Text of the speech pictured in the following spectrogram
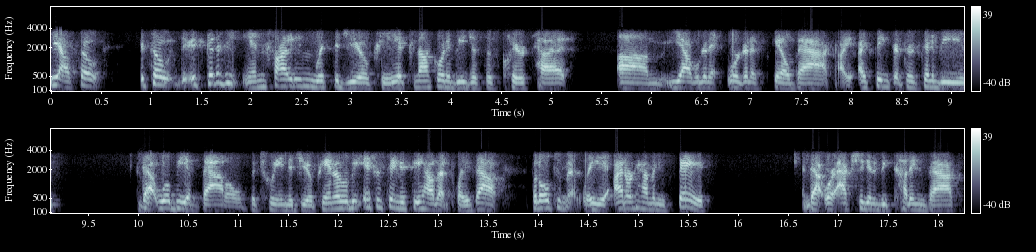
Yeah, so so it's going to be infighting with the GOP. It's not going to be just this clear cut. Um, yeah, we're gonna we're gonna scale back. I, I think that there's going to be that will be a battle between the GOP, and it'll be interesting to see how that plays out. But ultimately, I don't have any faith that we're actually going to be cutting back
